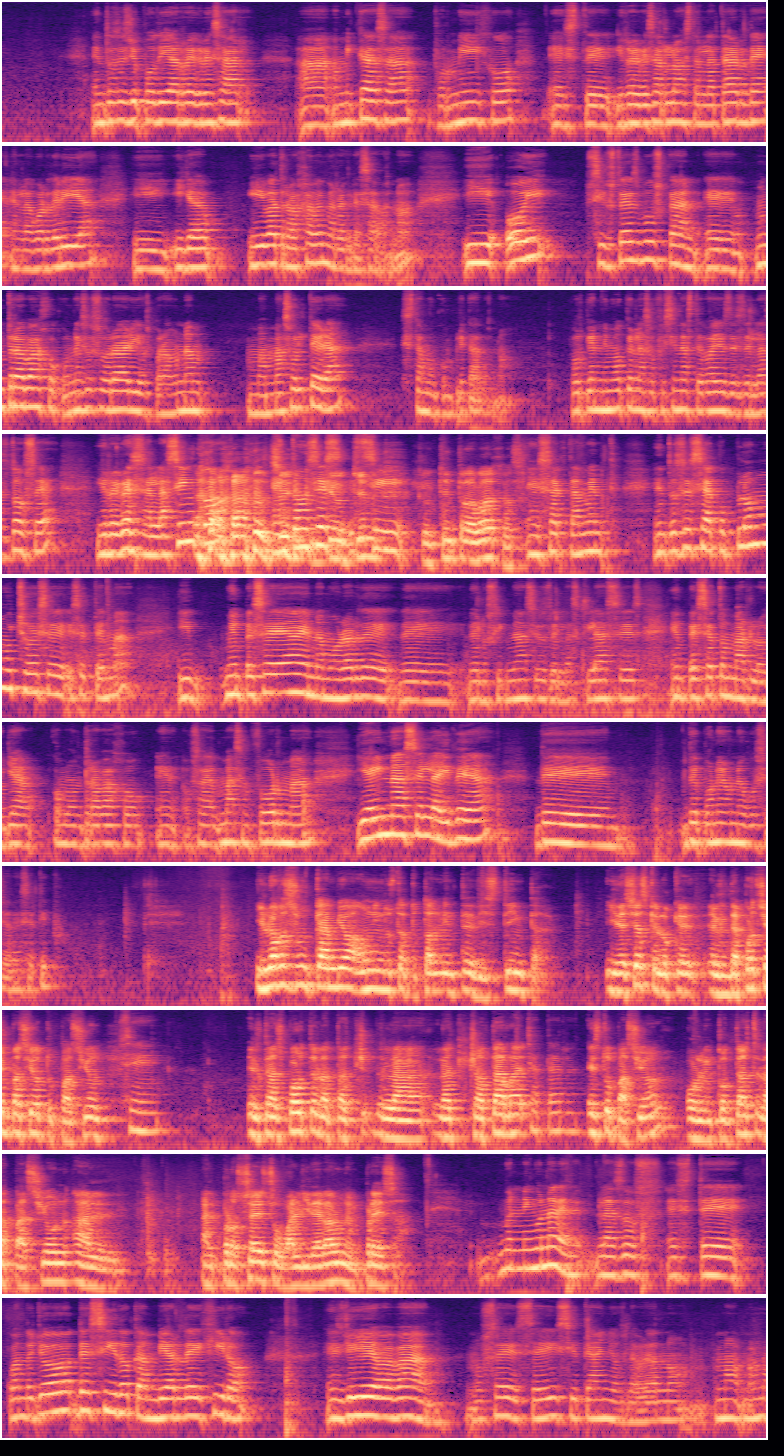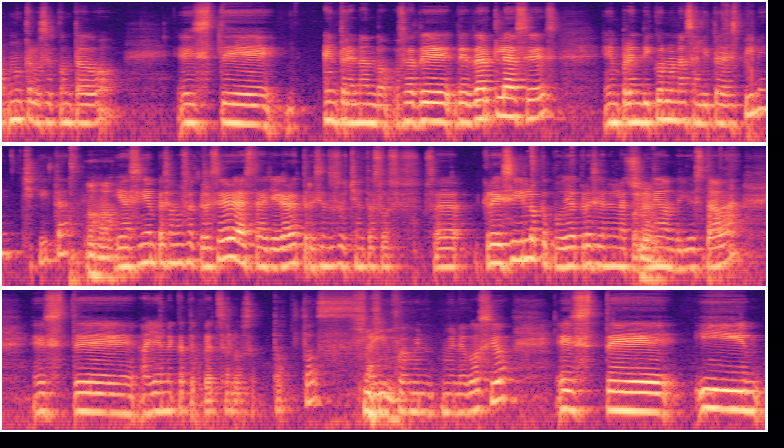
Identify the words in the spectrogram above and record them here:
Entonces yo podía regresar a, mi casa por mi hijo este, y regresarlo hasta la tarde en la guardería y, ya iba, trabajaba y me regresaba, ¿no? Y hoy, si ustedes buscan eh, un trabajo con esos horarios para una mamá soltera, está muy complicado, ¿no? Porque ni modo que en las oficinas te vayas desde las 12 y regresas a las 5. entonces, ¿con quién, ¿con quién trabajas? Exactamente. Entonces se acopló mucho ese, ese tema y me empecé a enamorar de, de, los gimnasios, de las clases, empecé a tomarlo ya como un trabajo, o sea, más en forma, y ahí nace la idea de, de poner un negocio de ese tipo. Y luego es un cambio a una industria totalmente distinta. Y decías que lo que el deporte siempre ha sido tu pasión. Sí. El transporte, la, la, la chatarra, ¿es tu pasión o le encontraste la pasión al, al proceso o al liderar una empresa? Bueno, ninguna de las dos. Este, cuando yo decido cambiar de giro, yo llevaba, no sé, 6, 7 años, la verdad, no, no, no, nunca los he contado, este, entrenando, o sea, de, de dar clases, emprendí con una salita de spinning chiquita y así empezamos a crecer hasta llegar a 380 socios. O sea, crecí lo que podía crecer en la colonia donde yo estaba. Este, allá en Ecatepec, a todos. Ahí fue mi, mi, negocio. Este, y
